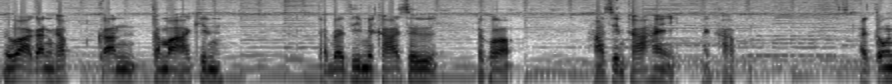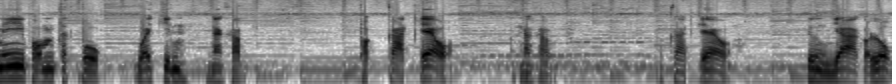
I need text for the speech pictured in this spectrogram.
ไม่ว่ากันครับ การทำมาหากินทำได้ที่แม่ค้าซื้อ แล้วก็หาสินค้าให้นะครับ ไอ้ตรงนี้ผมปลูกไว้กินนะครับ ผักกาดแก้วนะครับ ผักกาดแก้ว ซึ่งหญ้าก็รก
